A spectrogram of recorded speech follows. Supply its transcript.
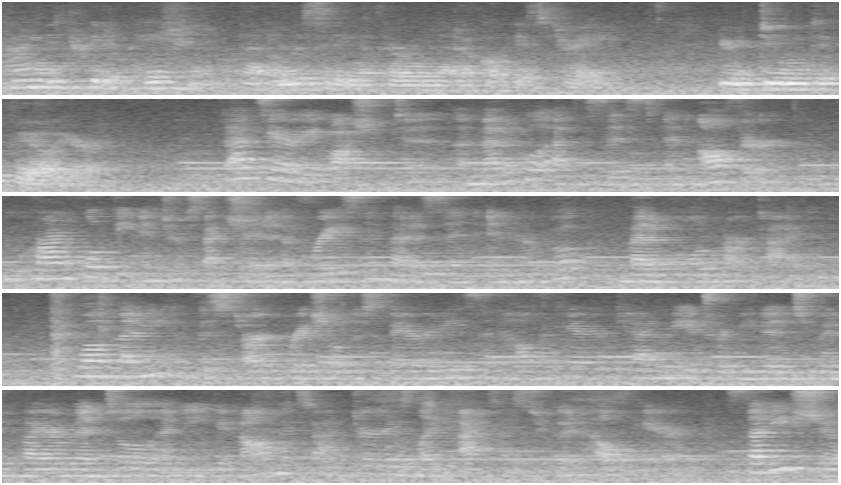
trying to treat a patient without eliciting a thorough medical history. You're doomed to failure. That's Harriet Washington, a medical ethicist and author who chronicled the intersection of race and medicine in her book, Medical Apartheid. While many of the stark racial disparities in healthcare can be attributed to environmental and economic factors like access to good healthcare, studies show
